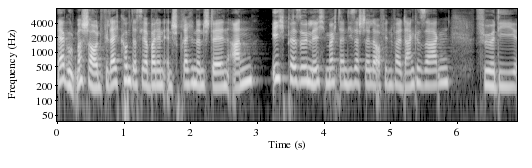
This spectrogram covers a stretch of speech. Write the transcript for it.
Ja gut, mal schauen. Vielleicht kommt das ja bei den entsprechenden Stellen an. Ich persönlich möchte an dieser Stelle auf jeden Fall Danke sagen für die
